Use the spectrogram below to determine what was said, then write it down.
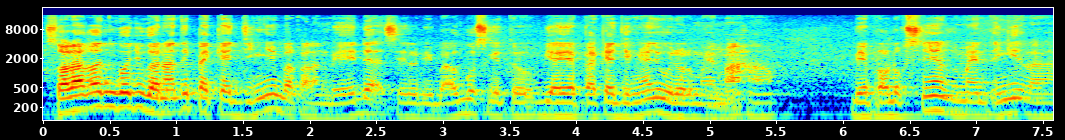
Soalnya kan gue juga nanti packagingnya bakalan beda sih, lebih bagus gitu. Biaya packagingnya juga udah lumayan mahal. Biaya produksinya lumayan tinggi lah,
